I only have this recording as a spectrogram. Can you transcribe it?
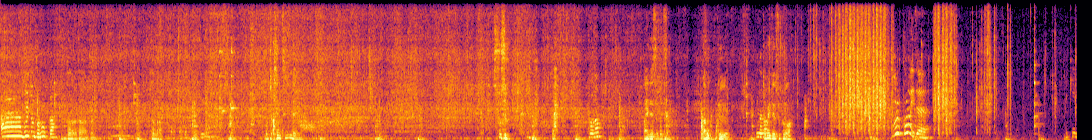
아, 물 좀 더 넣을까? 더 넣어 더 넣어 빨리 더 넣어 뭐 짜증 틀린다 이거 수술 더 넣어? 아니 됐어 됐어 라면 그? 카베이트 스프 넣어 물 끓어, 이제. 이렇게.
